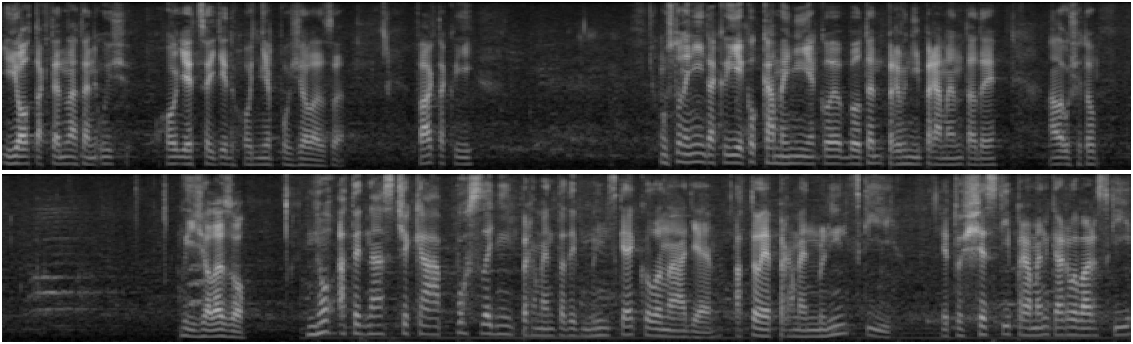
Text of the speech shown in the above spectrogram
Jo, tak tenhle ten už ho- je cítit hodně po železe. Fakt takový, už to není takový jako kamení, jako byl ten první pramen tady, ale už je to takový železo. No a teď nás čeká poslední pramen tady v Mlínské kolonádě a to je pramen Mlínský. Je to šestý pramen karlovarský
